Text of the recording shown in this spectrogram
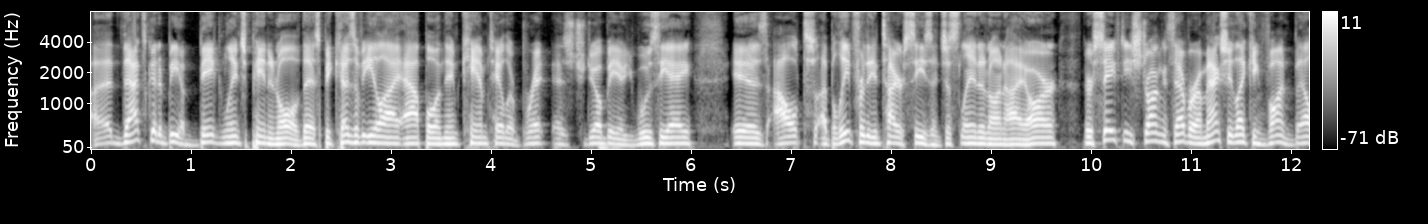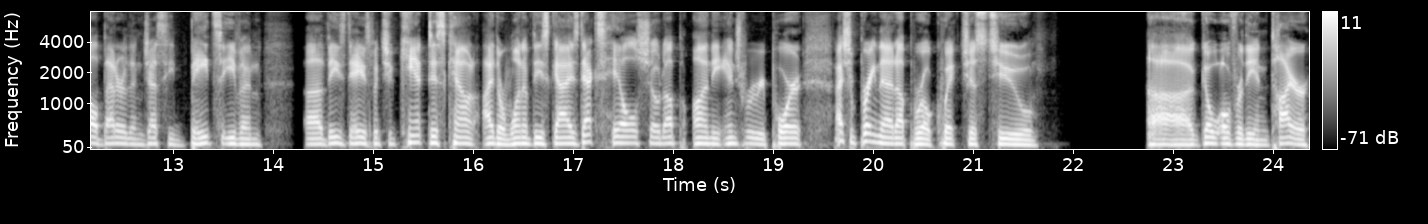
Uh, that's going to be a big linchpin in all of this because of Eli Apple and then Cam Taylor Britt as Chidobe Awuzie is out, I believe, for the entire season. Just landed on IR. Their safety strong as ever. I'm actually liking Vonn Bell better than Jessie Bates even. Uh, these days, but you can't discount either one of these guys. Dax Hill showed up on the injury report. I should bring that up real quick just to uh, go over the entire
